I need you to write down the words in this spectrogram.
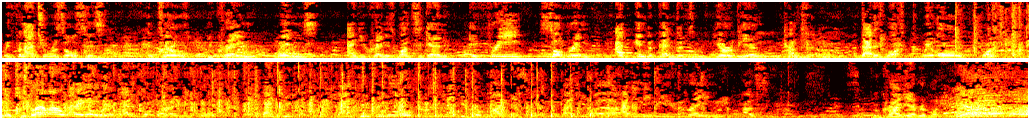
with financial resources until Ukraine wins and Ukraine is once again a free, sovereign, and independent European country. And that is what we all want to achieve. Hello, that, is what we're, that is what we're aiming for. Thank you. Thank you for your thank you for your kindness. Thank you for having me to Ukraine House. Ukraine everybody. Thank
